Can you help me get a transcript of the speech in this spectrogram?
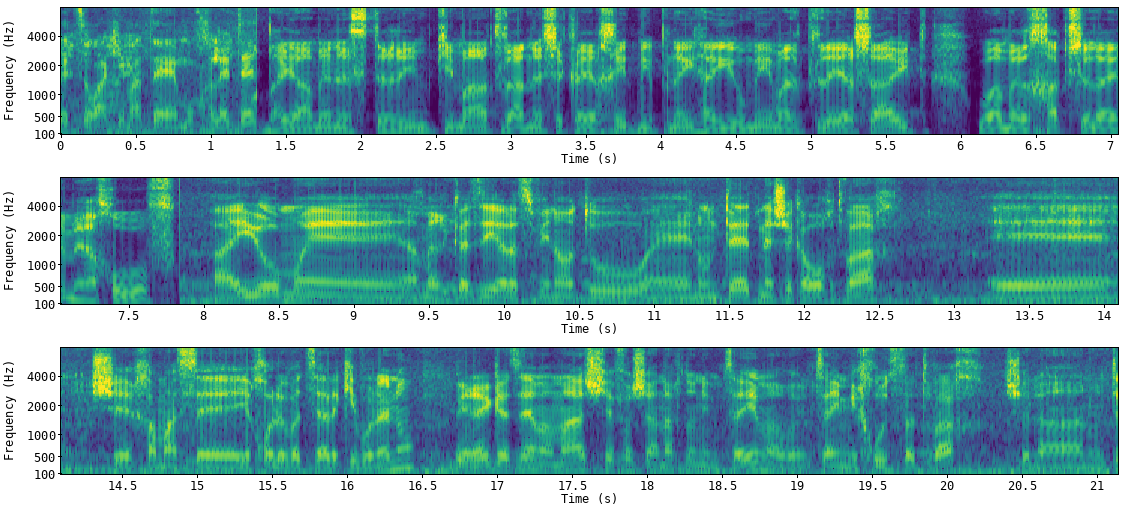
בצורה כמעט אה, מוחלטת. בים אין הסתרים כמעט, והנשק היחיד מפני האיומים על כלי השיט הוא המרחק שלהם מהחוף. האיום המרכזי על הספינות הוא נ"ט, נשק ארוך טווח. שחמאס יכול לבצע לכיווננו. ברגע זה ממש, איפה שאנחנו נמצאים, אנחנו נמצאים מחוץ לטווח של הנ"ט.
